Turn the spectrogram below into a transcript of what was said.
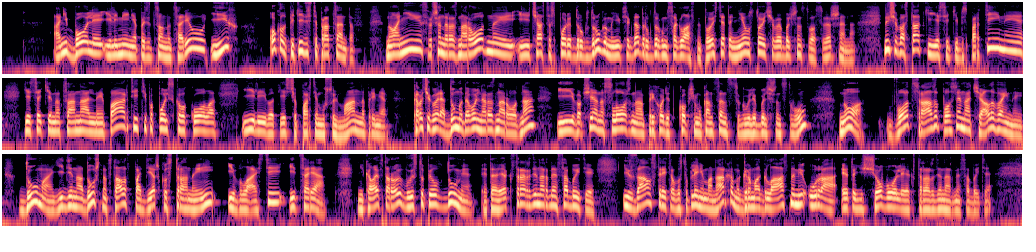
Они более или менее оппозиционны царю, и их около 50%. Но они совершенно разнородные и часто спорят друг с другом и не всегда друг с другом согласны. То есть это неустойчивое большинство совершенно. Ну еще в остатке есть всякие беспартийные, есть всякие национальные партии типа польского кола, или вот есть еще партия мусульман, например. Короче говоря, Дума довольно разнородна, и вообще она сложно приходит к общему консенсусу или большинству, но вот сразу после начала войны Дума единодушно встала в поддержку страны и власти и царя. Николай II выступил в Думе. Это экстраординарное событие. И зал встретил выступление монарха громогласными «Ура!». Это еще более экстраординарное событие.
